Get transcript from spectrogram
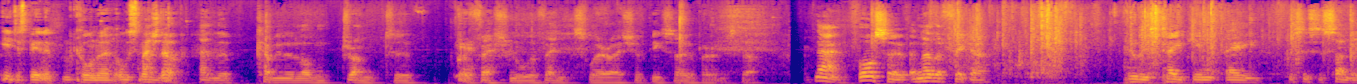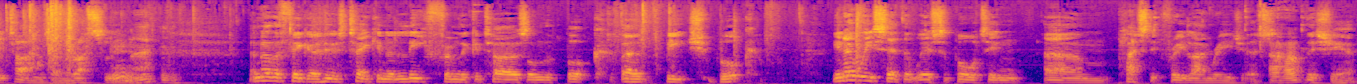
You'd just be in a corner, all smashed and up. The, and the coming along drunk to professional events where I should be sober and stuff. Now, also another figure who is taking a. This is the Sunday Times. I'm rustling Mm, now. mm. Another figure who's taken a leaf from the guitars on the book, uh, beach book. You know, we said that we're supporting um, Plastic Free Lyme Regis Uh-huh. this year.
